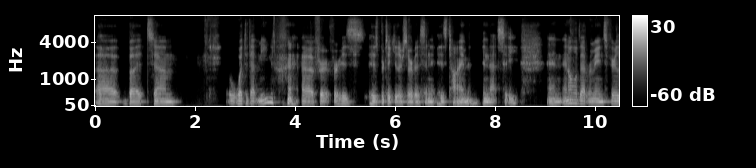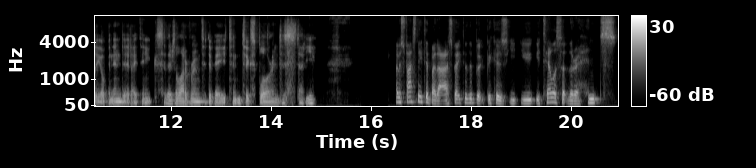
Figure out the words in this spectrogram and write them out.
uh, but um, what did that mean uh, for for his his particular service and his time in, in that city, and and all of that remains fairly open ended. I think so. There's a lot of room to debate and to explore and to study. I was fascinated by that aspect of the book because you, you, you tell us that there are hints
